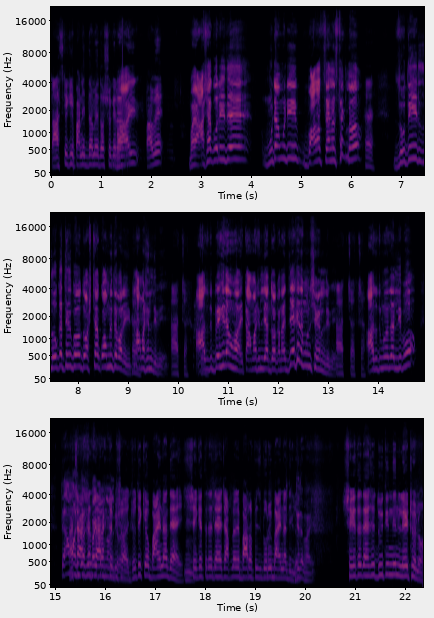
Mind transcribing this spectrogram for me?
তো আজকে কি পানির দামে দর্শকেরা ভাই পাবে? ভাই আশা করি যে মোটামুটি চ্যালেঞ্জ থাকল। হ্যাঁ। যদি লোকের থেকে গরু দশ টাকা কম নিতে পারি তাহলে আমার ঠেন নিবে। আচ্ছা। আর যদি বেশি দাম হয় তা আমার ঠেন লিয়ার দরকার নাই। যেখানে মন সেখানে নিবে। আচ্ছা আচ্ছা। আর যদি মনে হয় নিব আচ্ছা আচ্ছা যদি কেউ বায়না দেয় সেক্ষেত্রে দেখা যায় আপনার বারো পিস গরুই বায়না দিল ভাই। সেক্ষেত্রে দেখা যায় দুই তিন দিন লেট হলো।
